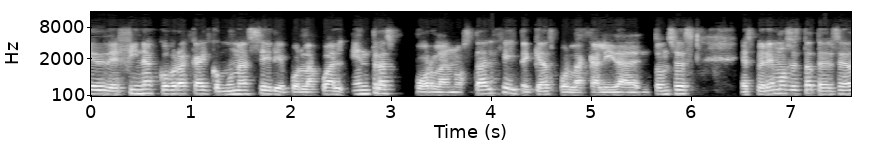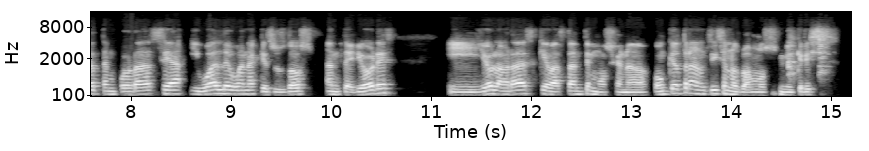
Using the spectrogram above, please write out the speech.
defina Cobra Kai como una serie por la cual entras por la nostalgia y te quedas por la calidad. Entonces, esperemos esta tercera temporada sea igual de buena que sus dos anteriores. Y yo la verdad es que bastante emocionado. ¿Con qué otra noticia nos vamos, mi Cris?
